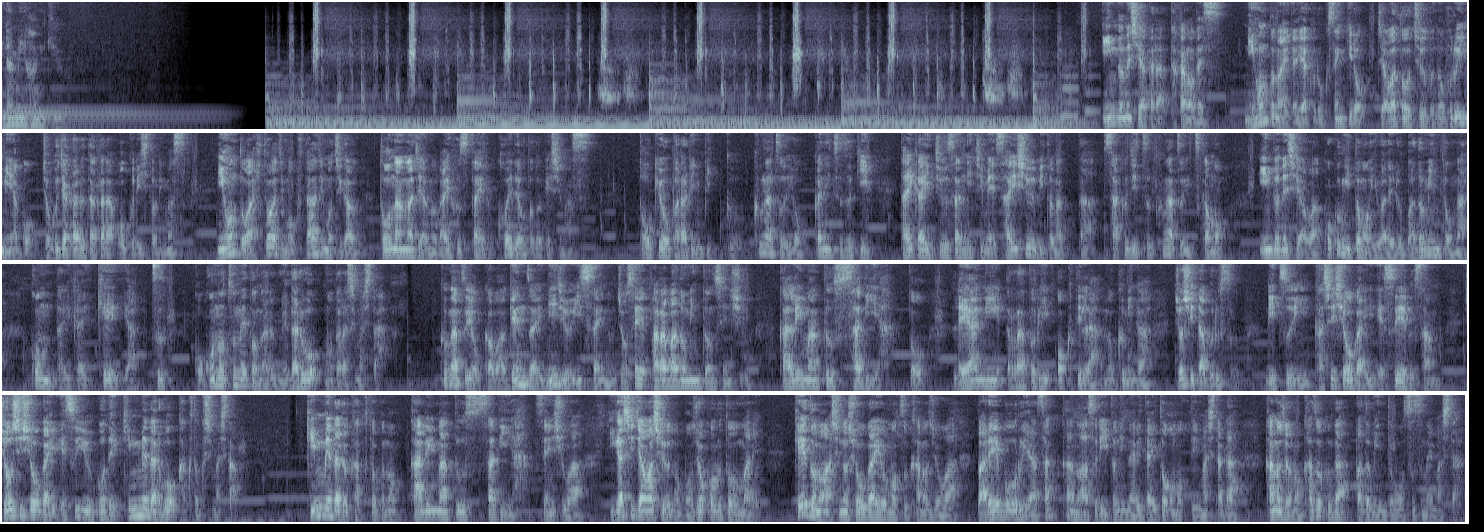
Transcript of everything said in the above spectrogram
南半球。インドネシアから高野です。日本との間約6000キロジャワ島中部の古い都ジョグジャカルタからお送りしております。日本とは一味も二味も違う東南アジアのライフスタイル声でお届けします。東京パラリンピック9月4日に続き大会13日目最終日となった昨日9月5日もインドネシアは国技とも言われるバドミントンが今大会計8つ9つ目となるメダルをもたらしました。9月4日は現在21歳の女性パラバドミントン選手カリマトゥ・サディアとレアニ・ラトリ・オクティラの組が女子ダブルス立位下肢障害 SL3 上肢障害 SU5 で金メダルを獲得しました。金メダル獲得のカリマトゥ・サディア選手は東ジャワ州のモジョコルト生まれ軽度の足の障害を持つ彼女はバレーボールやサッカーのアスリートになりたいと思っていましたが彼女の家族がバドミントンを進めました。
